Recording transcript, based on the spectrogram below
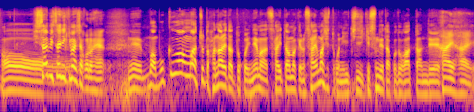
久久々に来ましたこの辺。ねまあ僕はまあちょっと離れたところにねまあ埼玉県の狭山市のところに一時期住んでたことがあったんではいはい。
